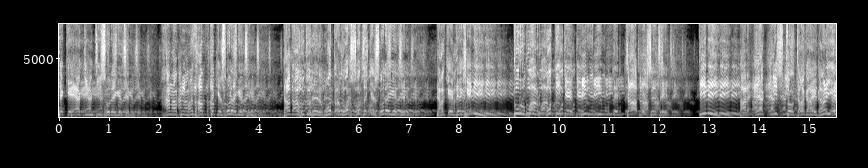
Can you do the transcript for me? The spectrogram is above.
থেকে এক ইঞ্চি সরে গেছেন হানাফি মাঝহাব থেকে সরে গেছেন, দাদা হুজুরের মতাদর্শ থেকে সরে গেছেন। তাকে দেখিনি, দুর্বার গতিতে বিরোধী মতের চাপ এসেছে। তিনি তার একনিষ্ঠ জায়গায় দাঁড়িয়ে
